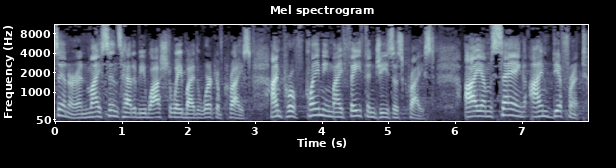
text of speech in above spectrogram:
sinner and my sins had to be washed away by the work of Christ. I'm proclaiming my faith in Jesus Christ. I am saying I'm different.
